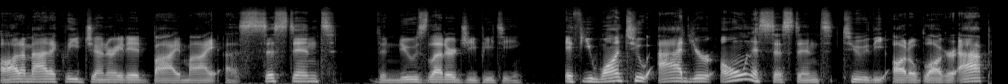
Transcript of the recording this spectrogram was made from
automatically generated by my assistant, the newsletter GPT. If you want to add your own assistant to the Autoblogger app,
